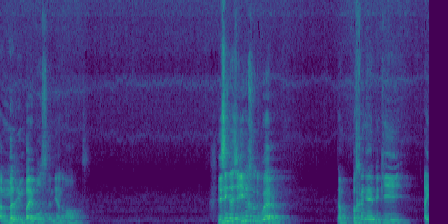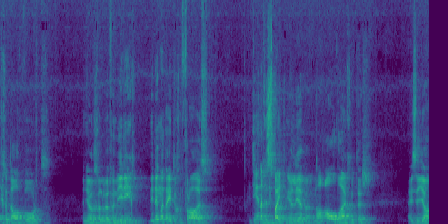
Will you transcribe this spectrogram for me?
'n miljoen Bybels in een aand. Jy sien as jy hierdie goed hoor, dan begin jy 'n bietjie uitgedaag word in jou geloof. En hierdie die ding wat hy toe gevra is, Het jy enige spyt in jou lewe na al daai goeders? Hy sê ja.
